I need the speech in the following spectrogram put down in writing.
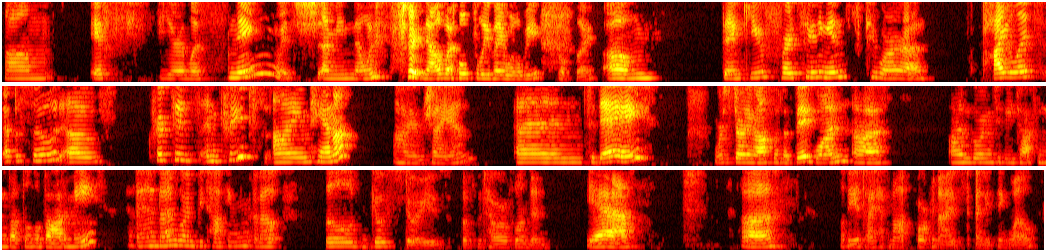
um, if you're listening, which I mean, no one is right now, but hopefully they will be. Hopefully. Um, thank you for tuning in to our uh, pilot episode of Cryptids and Creeps. I'm Hannah, I am Cheyenne. and today we're starting off with a big one. Uh, I'm going to be talking about the lobotomy. And I'm going to be talking about little ghost stories of the Tower of London. Yeah. Uh, Albeit I have not organized anything well.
